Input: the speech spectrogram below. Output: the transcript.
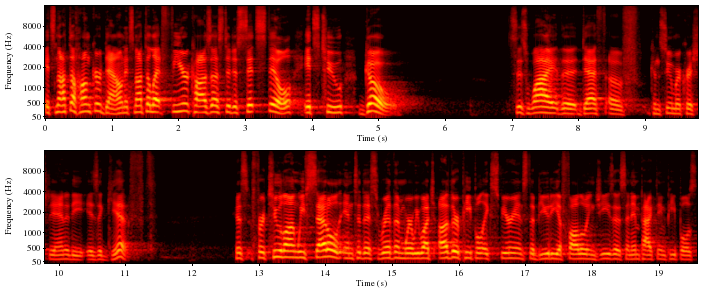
it's not to hunker down, it's not to let fear cause us to just sit still, it's to go. This is why the death of consumer Christianity is a gift. Because for too long, we've settled into this rhythm where we watch other people experience the beauty of following Jesus and impacting people's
